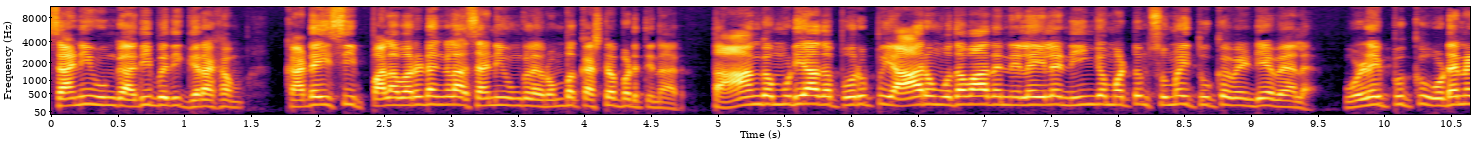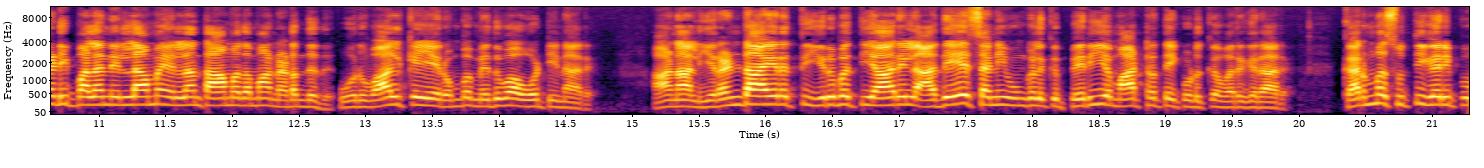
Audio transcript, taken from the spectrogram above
சனி உங்கள் அதிபதி கிரகம். கடைசி பல வருடங்களா சனி உங்களை ரொம்ப கஷ்டப்படுத்தினார். தாங்க முடியாத பொறுப்பு யாரும் உதவாத நிலையில நீங்க மட்டும் சுமை தூக்க வேண்டிய வேலை. உழைப்புக்கு உடனடி பலன் இல்லாம எல்லாம் தாமதமா நடந்தது. ஒரு வாழ்க்கையை ரொம்ப மெதுவா ஓட்டினாரு. ஆனால் இரண்டாயிரத்தி இருபத்தி ஆறில் அதே சனி உங்களுக்கு பெரிய மாற்றத்தை கொடுக்க வருகிறார். கர்ம சுத்திகரிப்பு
